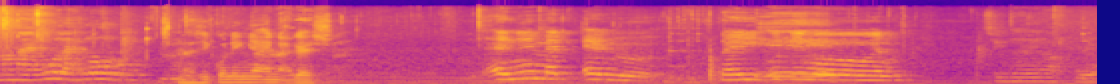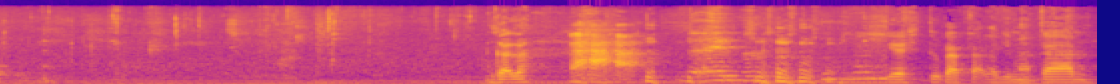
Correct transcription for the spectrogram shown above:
Namanya oleh loro. Nasi kuningnya enak guys. Ini made in bayi utimun. Sing gawe aku. Enggak lah. Guys, itu kakak lagi makan.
